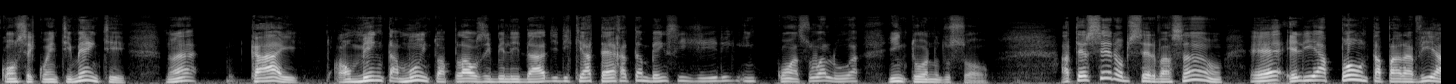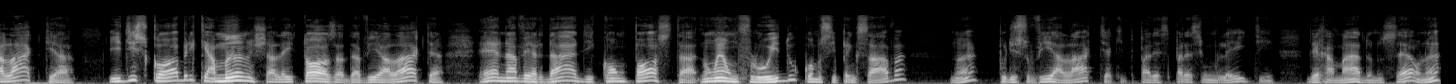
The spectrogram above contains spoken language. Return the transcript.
Consequentemente, não é? cai, aumenta muito a plausibilidade de que a Terra também se gire em, com a sua lua em torno do Sol. A terceira observação é ele aponta para a Via Láctea e descobre que a mancha leitosa da Via Láctea é, na verdade, composta, não é um fluido, como se pensava, não é? por isso Via Láctea, que parece, parece um leite derramado no céu, né?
